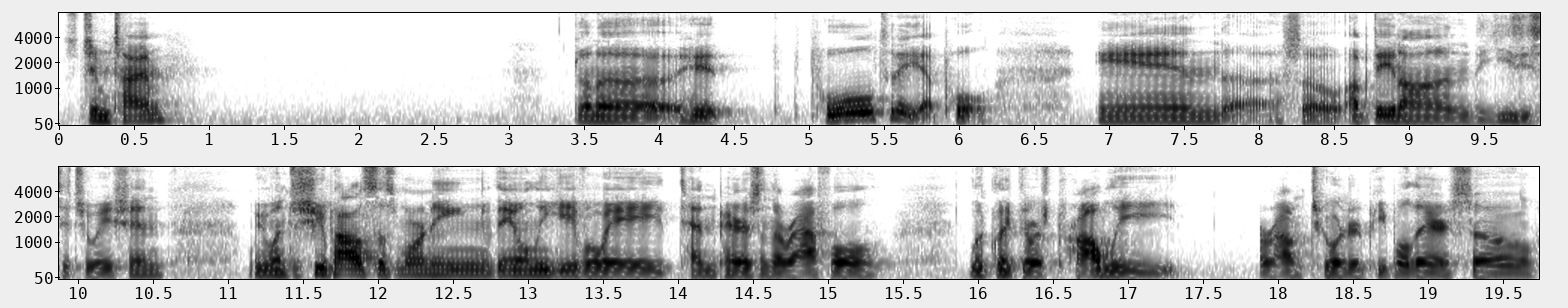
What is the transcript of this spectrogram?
it's gym time. Gonna hit pull today. Yeah, pull. And uh, so update on the Yeezy situation. We went to Shoe Palace this morning. They only gave away ten pairs in the raffle. Looked like there was probably around 200 people there. So,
